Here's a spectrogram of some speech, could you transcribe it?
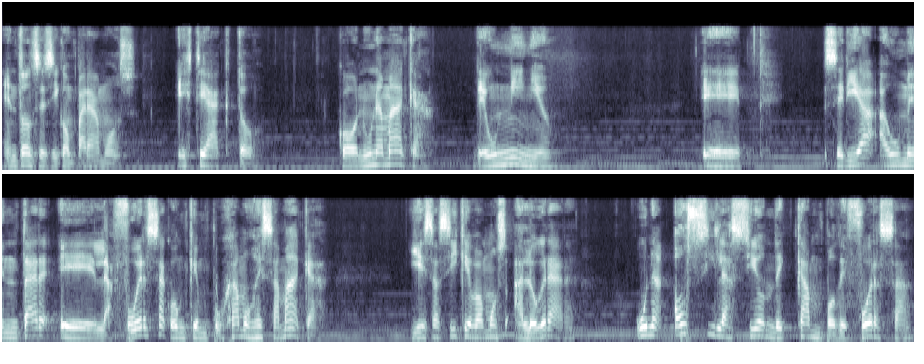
Entonces, si comparamos este acto con una maca de un niño, eh, sería aumentar eh, la fuerza con que empujamos esa maca. Y es así que vamos a lograr una oscilación de campo de fuerza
